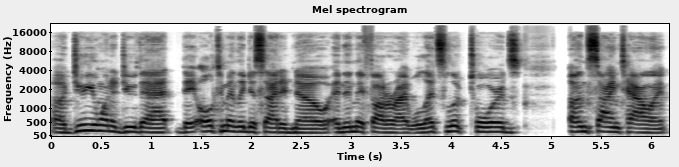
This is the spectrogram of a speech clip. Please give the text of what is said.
Uh, do you want to do that? They ultimately decided no, and then they thought, all right, well, let's look towards unsigned talent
